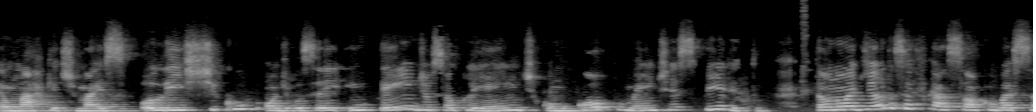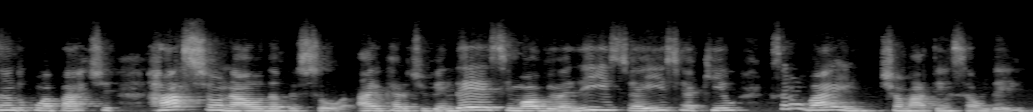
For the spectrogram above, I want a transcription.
é um marketing mais holístico, onde você entende o seu cliente como corpo, mente e espírito. Então, não adianta você ficar só conversando com a parte racional da pessoa. Ah, eu quero te vender, esse imóvel é isso, é isso, é aquilo. Você não vai chamar a atenção dele.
